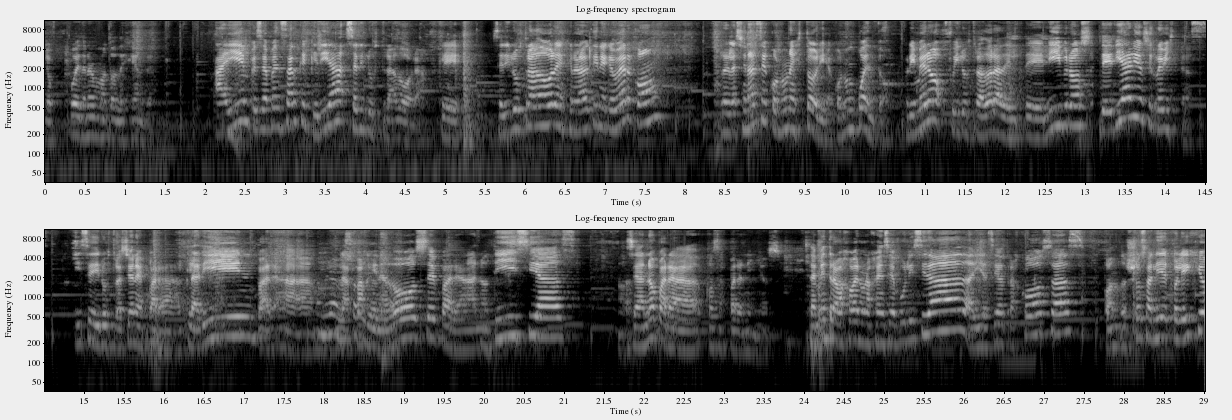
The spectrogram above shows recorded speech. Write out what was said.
lo puede tener un montón de gente. Ahí empecé a pensar que quería ser ilustradora, que ser ilustradora en general tiene que ver con relacionarse con una historia, con un cuento. Primero fui ilustradora de, de libros, de diarios y revistas. Hice ilustraciones para Clarín, para Mira, no la página 12, para noticias, o sea, no para cosas para niños. También trabajaba en una agencia de publicidad, ahí hacía otras cosas. Cuando yo salí del colegio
